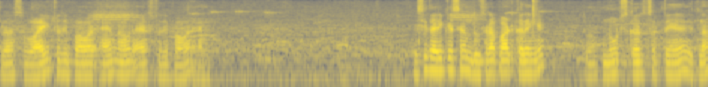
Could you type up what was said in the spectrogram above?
Plus y to the power n और x to the power m इसी तरीके से हम दूसरा पार्ट करेंगे. तो आप नोट्स कर सकते हैं इतना.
